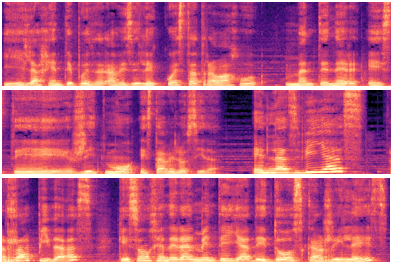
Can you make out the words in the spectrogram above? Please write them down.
y la gente pues a veces le cuesta trabajo mantener este ritmo, esta velocidad. En las vías rápidas, que son generalmente ya de dos carriles,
